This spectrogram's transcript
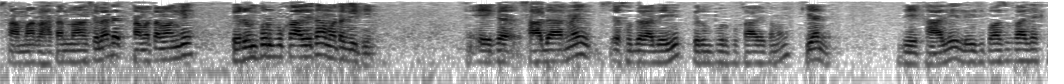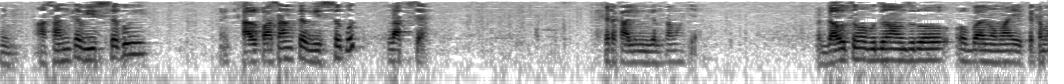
සාමාන්‍ය රහතන් වහන්සේලාට තම තමන්ගේ පෙරම් පුරුපු කාලේ තමයි මතක හිටින්නේ. ඒක සාධාරණයි යසෝදරා දේවි පෙරම් පුරුපු කාලේ තමයි කියන්නේ. ඒ කාලේ ලේසි පාසු කාලයක් නෙමෙයි. අසංක 20කුයි කල්ප අසංක 20කුත් ලක්ෂයක්. ඒකට කලින් ඉඳලා තමයි කියන්නේ. ගෞතම බුදුහාමුදුරුවෝ ඔබයි මමයි එකටම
